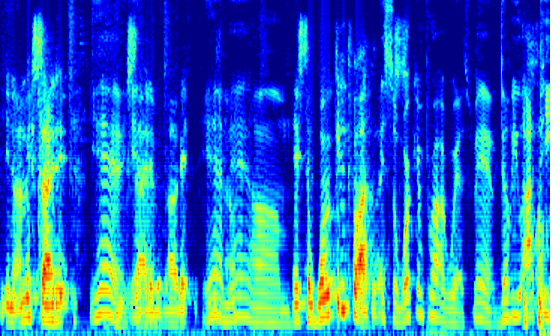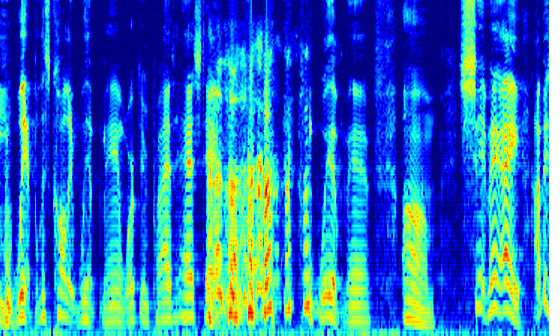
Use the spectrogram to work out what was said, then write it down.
You know, I'm excited. Yeah, I'm excited yeah. about it. you Yeah, know. man. Um, It's a work in progress. it's a work in progress, man. WIP, whip. Let's call it whip, man. Work in progress. Hashtag whip, man. Um, shit, man. Hey, I've been.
